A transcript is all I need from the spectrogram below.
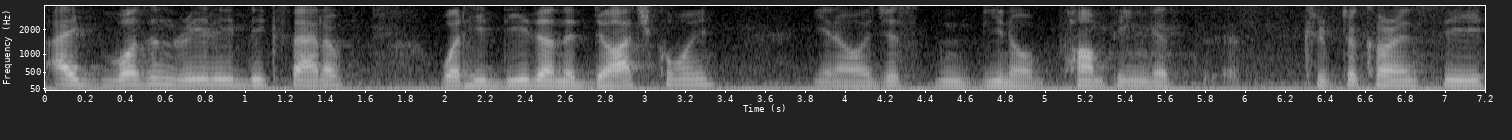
I wasn't really a big fan of what he did on the Dogecoin. You know, just you know pumping uh, cryptocurrency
